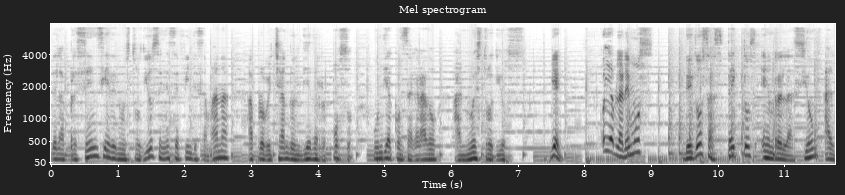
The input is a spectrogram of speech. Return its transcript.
de la presencia de nuestro Dios en ese fin de semana, aprovechando el día de reposo, un día consagrado a nuestro Dios. Bien, hoy hablaremos de dos aspectos en relación al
